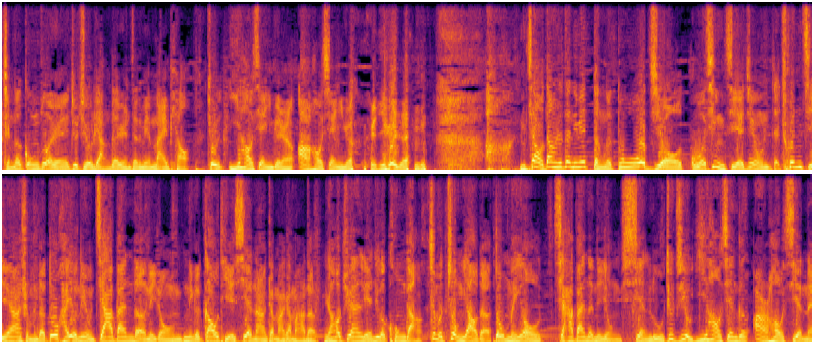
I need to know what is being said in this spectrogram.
整个工作人员就只有两个人在那边卖票，就一号线一个人，二号线一个一个人。你知道我当时在那边等了多久？国庆节这种春节啊什么的，都还有那种加班的那种那个高铁线啊，干嘛干嘛的。然后居然连这个空港这么重要的都没有加班的那种线路，就只有一号线跟二号线呢。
